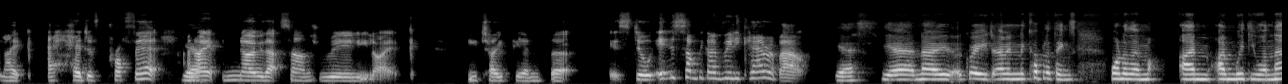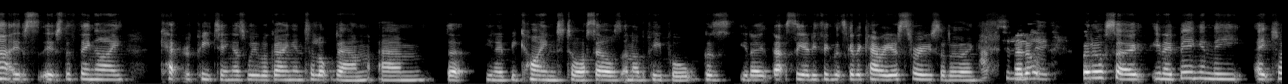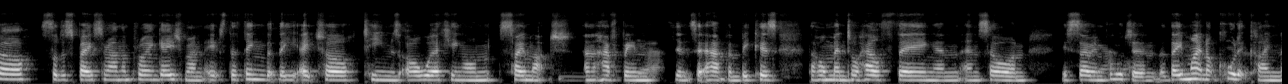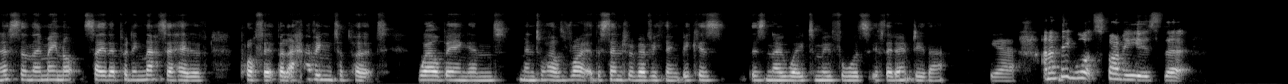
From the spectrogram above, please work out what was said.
like ahead of profit and i know that sounds really like utopian but it's still it is something i really care about Yes, yeah, no, agreed. I mean, a couple of things. One of them, I'm I'm with you on that. It's it's the thing I kept repeating as we were going into lockdown um, that you know be kind to ourselves and other people because you know that's the only thing that's going to carry us through sort of thing absolutely but, also you know being in the hr sort of space around employee engagement it's the thing that the hr teams are working on so much mm. and have been yeah. since it happened because the whole mental health thing and and so on is so yeah. important they might not call it kindness and they may not say they're putting that ahead of profit but they're having to put well-being and mental health right at the center of everything because there's no way to move forwards if they don't do that yeah and i think what's funny is that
